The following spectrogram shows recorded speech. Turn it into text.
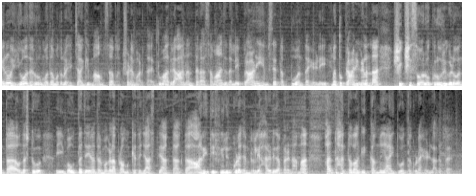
ಏನೋ ಯೋಧರು ಮೊದಮೊದಲು ಹೆಚ್ಚಾಗಿ ಮಾಂಸ ಭಕ್ಷಣೆ ಮಾಡ್ತಾ ಇದ್ರು. ಆದರೆ ಆ ನಂತರ ಸಮಾಜದಲ್ಲಿ ಪ್ರಾಣಿ ಹಿಂಸೆ ತಪ್ಪು ಅಂತ ಹೇಳಿ ಮತ್ತು ಪ್ರಾಣಿಗಳನ್ನು ಶಿಕ್ಷಿಸೋರು, ಕ್ರೂರಿಗಳು ಅಂತ ಒಂದಷ್ಟು ಈ ಬೌದ್ಧ ಜೈನ ಧರ್ಮಗಳ ಪ್ರಾಮುಖ್ಯತೆ ಜಾಸ್ತಿ ಆಗ್ತಾ ಆಗ್ತಾ ಆ ರೀತಿ ಫೀಲಿಂಗ್ ಕೂಡ ಜನರಲ್ಲಿ ಹರಡಿದ ಪರಿಣಾಮ. ಹಂತ ಹಂತವಾಗಿ ಕಮ್ಮಿ ಆಯಿತು ಅಂತ ಕೂಡ ಹೇಳಲಾಗುತ್ತೆ.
